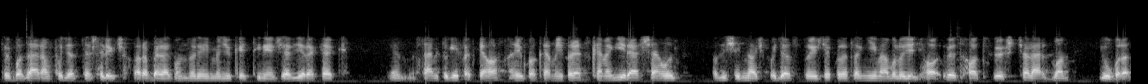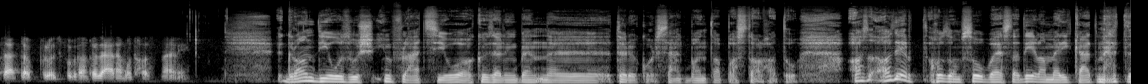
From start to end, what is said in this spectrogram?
több az áramfogyasztás, elég csak arra belegondolni, hogy mondjuk egy tinédzser gyerekek számítógépet kell használjuk, akár mondjuk a lecke megírásához, az is egy nagy fogyasztó, és gyakorlatilag nyilvánvaló, hogy egy 5-6 fős családban jóval az átlag fölött fognak az áramot használni. Grandiózus infláció a közelünkben Törökországban tapasztalható. Az, azért hozom szóba ezt a Dél-Amerikát, mert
